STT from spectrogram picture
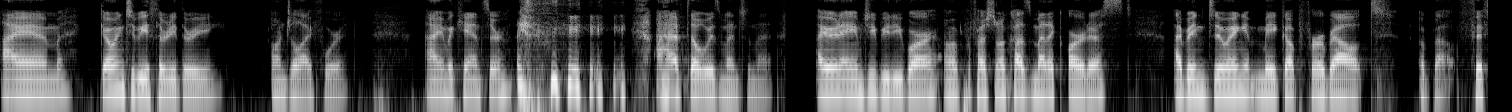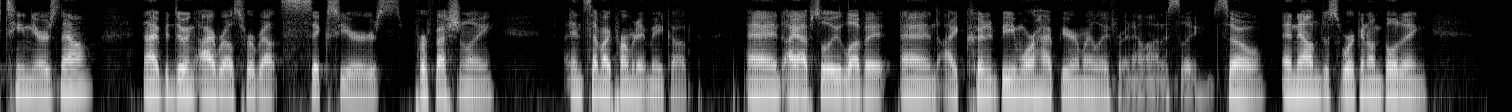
I am going to be 33 on July 4th. I am a Cancer. I have to always mention that. I own AMG Beauty Bar. I'm a professional cosmetic artist. I've been doing makeup for about about 15 years now, and I've been doing eyebrows for about six years professionally in semi-permanent makeup. And I absolutely love it, and I couldn't be more happier in my life right now, honestly. So, and now I'm just working on building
